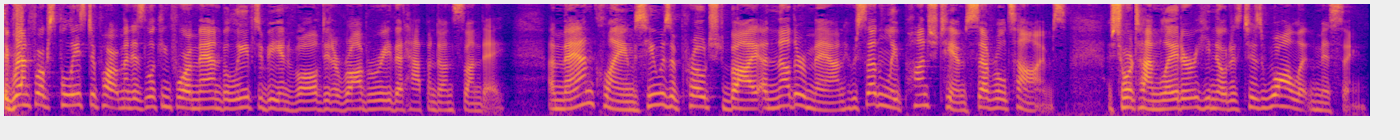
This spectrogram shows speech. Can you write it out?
The Grand Forks Police Department is looking for a man believed to be involved in a robbery that happened on Sunday. A man claims he was approached by another man who suddenly punched him several times. A short time later, he noticed his wallet missing.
